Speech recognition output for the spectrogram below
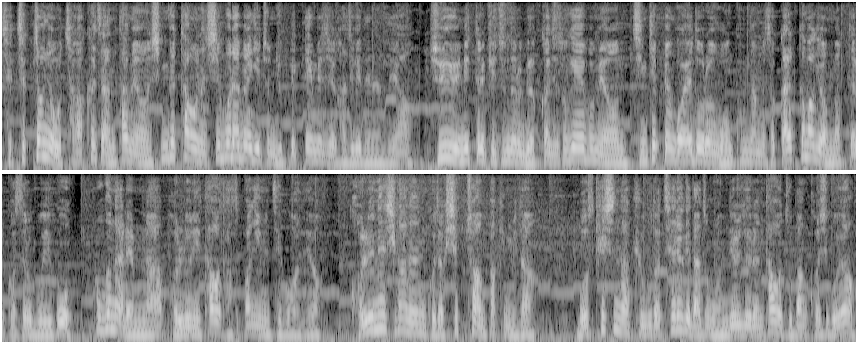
제 측정의 오차가 크지 않다면 신규 타워는 15레벨 기준 600 데미지를 가지게 되는데요. 주요 유닛들 기준으로 몇 가지 소개해보면 징켓병과 해돌은 원콤 나면서 깔끔하게 연막될 것으로 보이고 호그나 렘라, 벌룬이 타워 5방이면 제거가 돼요. 걸리는 시간은 고작 10초 안팎입니다. 머스켓이나 그보다 체력이 낮은 원딜들은 타워 2방 컷이고요.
